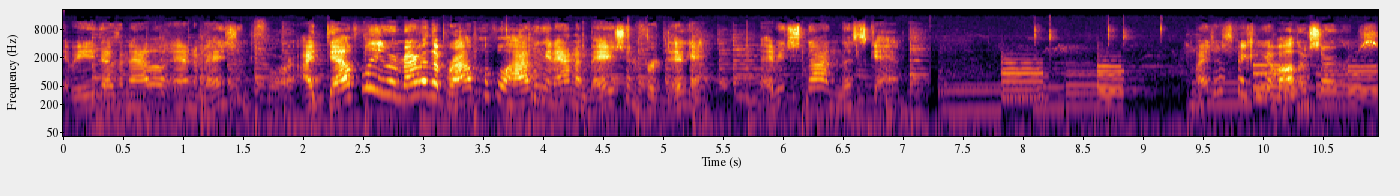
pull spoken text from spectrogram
Maybe he doesn't have an animation for it. I definitely remember the Brown Puffle having an animation for digging. Maybe just not in this game. Am I just thinking of other servers?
